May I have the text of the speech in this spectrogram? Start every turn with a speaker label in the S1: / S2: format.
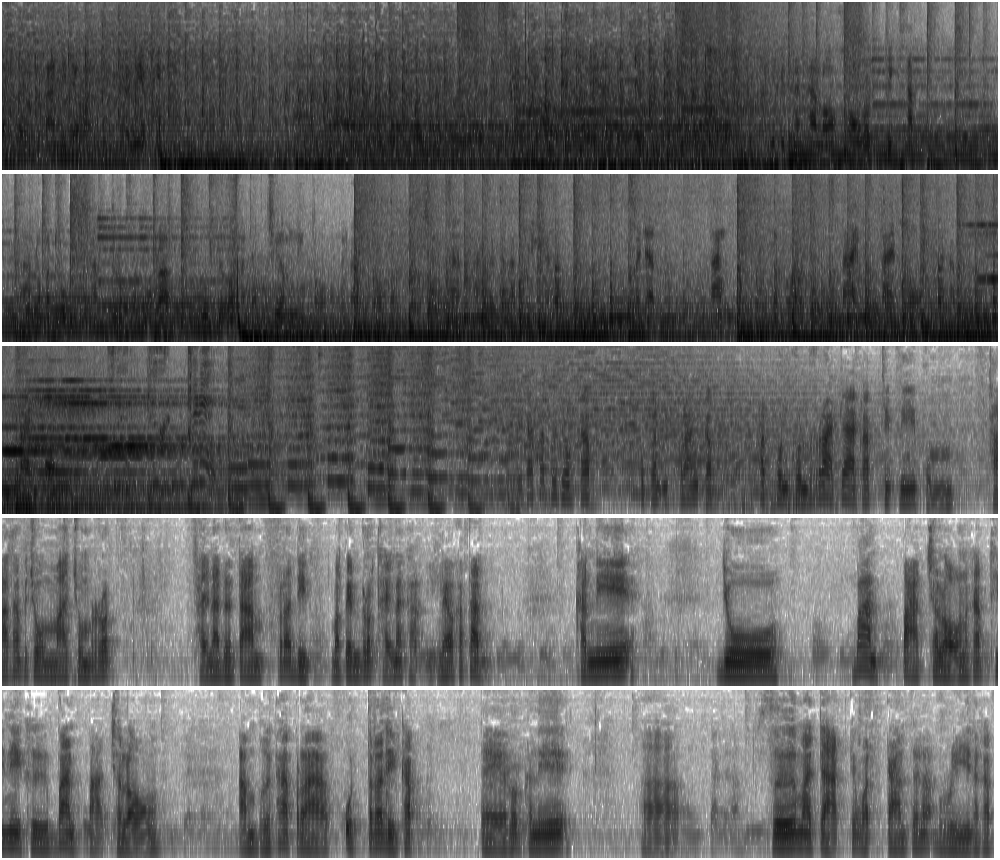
S1: อ้โหตาทีเดียวฮะเงียบกริบนี่เป็นการท่าล้อของรถปิกอัพรถบรรทุกนะครับรถบรรทุกแล้วรู้สึกว่าเขาจะเชื่อมนี่ต่อไปได้ต่อใช่ทางทางก็จะรับปิกนะครับก็จะตั้งแล้วก็ใต้ใต้ท้องนะครับใต้ท้องสวัสดีครับท่านผู้ชมครับพบกันอีกครั้งกับพัดพลคนรากแก้ครับ คลิปนี้ผม พาท่านผู้ชมมาชมรถไถนาเดินตามประดิษฐ์มาเป็นรถไถนาขับอีกแล้วครับท่าน คันนี้อยู่บ้านปากฉลองนะครับ ที่นี่คือบ้านปากฉลองอำเภอท่าปลาอุตรดิตถ์ครับ แต่รถคันนี้ซื้อมาจากจังหวัดกาญจนบุรีนะครับ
